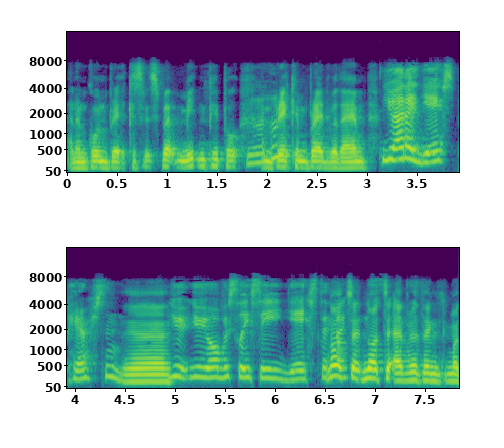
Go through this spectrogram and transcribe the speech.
and I'm going break because it's about meeting people and breaking bread with them. You are a yes person. Yeah. You you obviously say yes to Not to, not to everything. My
